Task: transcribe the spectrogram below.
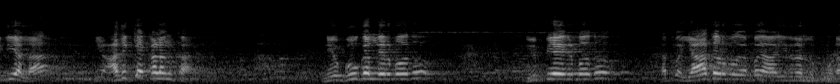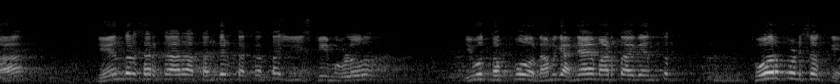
ಇದೆಯಲ್ಲ, ಅದಕ್ಕೆ ಕಳಂಕ. ನೀವು ಗೂಗಲ್ ಇರ್ಬೋದು, ಯು ಪಿ ಐ ಇರ್ಬೋದು, ಅಥವಾ ಯಾವ್ದಾದ್ರು ಇದರಲ್ಲೂ ಕೂಡ ಕೇಂದ್ರ ಸರ್ಕಾರ ತಂದಿರತಕ್ಕಂಥ ಈ ಸ್ಕೀಮ್ಗಳು ಇವು ತಪ್ಪು, ನಮಗೆ ಅನ್ಯಾಯ ಮಾಡ್ತಾ ಇವೆ ಅಂತ ತೋರ್ಪಡಿಸೋಕೆ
